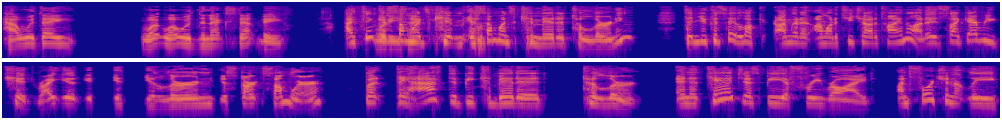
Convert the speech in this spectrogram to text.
How would they? What what would the next step be? I think what if someone's? Com- if someone's committed to learning, then you could say, "Look, I'm gonna I want to teach you how to tie a knot." It's like every kid, right? You you you, you learn, you start somewhere, but they have to be committed to learn. And it can't just be a free ride. Unfortunately,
